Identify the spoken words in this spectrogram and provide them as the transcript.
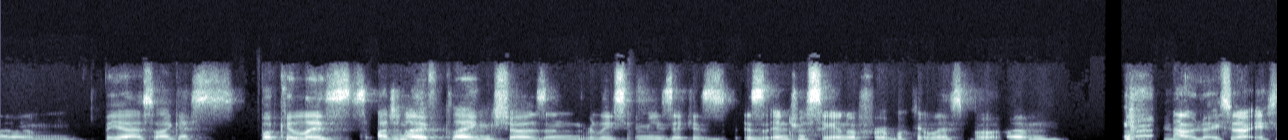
Um, but yeah, so I guess bucket list. I don't know if playing shows and releasing music is is interesting enough for a bucket list, but um no, it's a, it's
